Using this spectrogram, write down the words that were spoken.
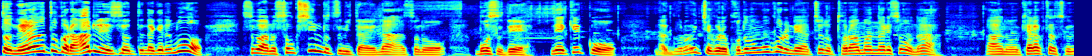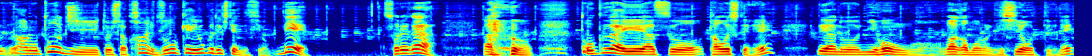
と狙うところあるでしょってんだけども、すごいあの、促進物みたいな、その、ボスで、ね、結構、まあ、グロいっちゃグロい、子供心にはちょっとトラウマになりそうな、あの、キャラクターですけど、あの、当時としてはかなり造形よくできてるんですよ。で、それが、あの、徳川家康を倒してね、で、あの、日本を我が物にしようっていうね。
